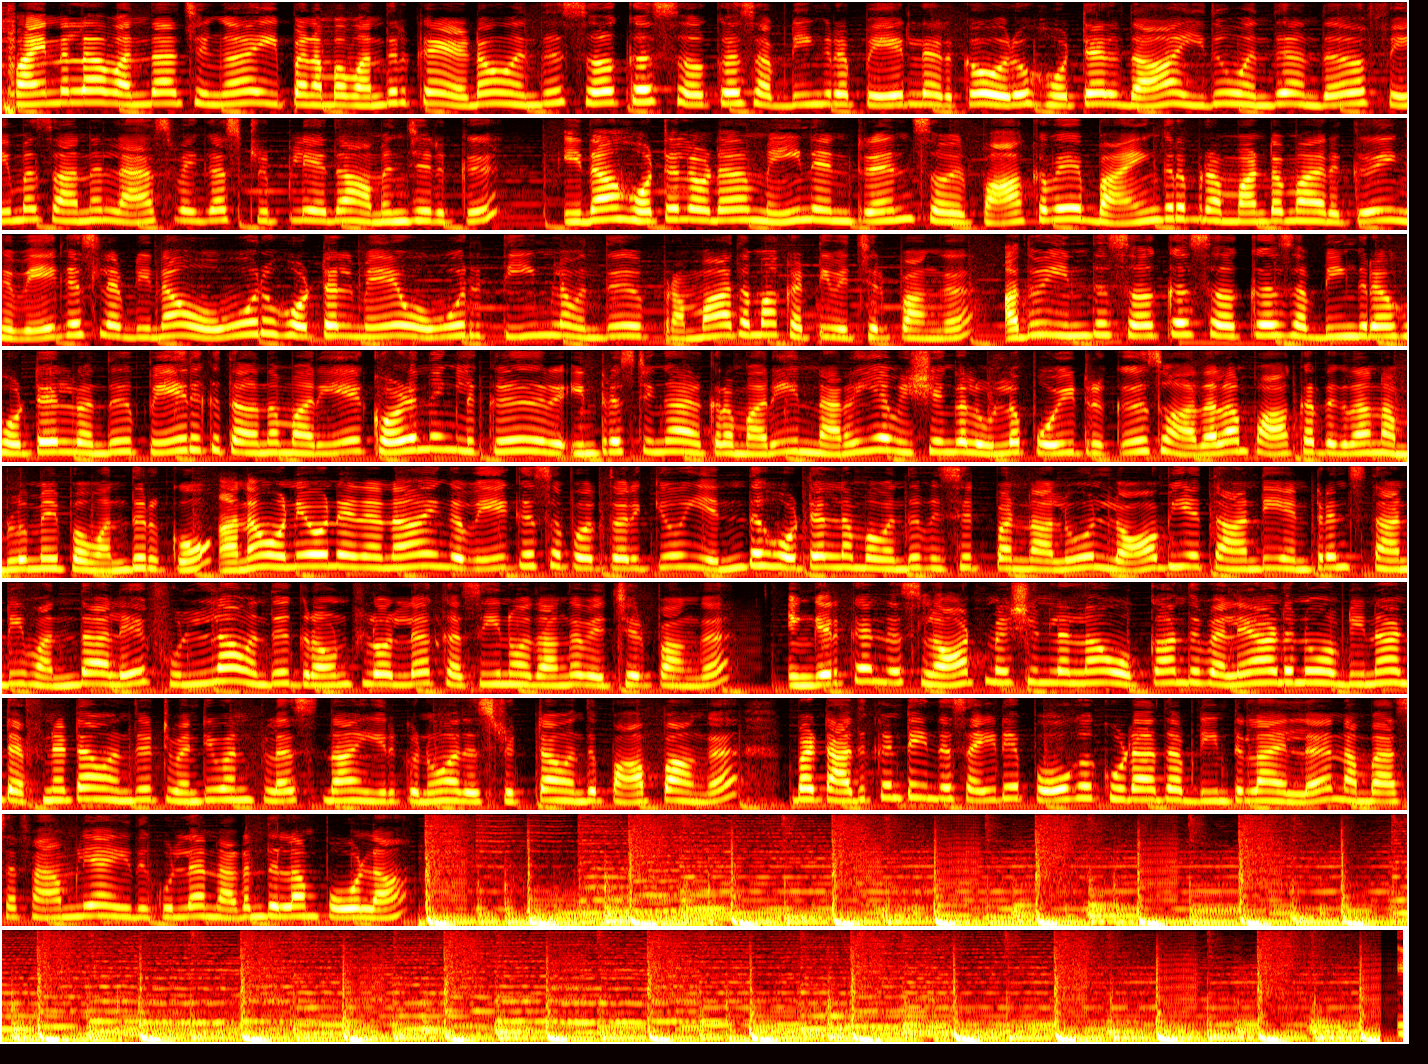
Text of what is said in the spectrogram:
ஃபைனலாக வந்தாச்சுங்க. இப்போ நம்ம வந்திருக்க இடம் வந்து சர்க்கஸ் சர்க்கஸ் அப்படிங்கிற பேரில் இருக்க ஒரு ஹோட்டல் தான். இது வந்து அந்த ஃபேமஸான லாஸ் வெகாஸ் ட்ரிப்லேயே தான் அமைஞ்சிருக்கு. இதான் ஹோட்டலோட மெயின் என்ட்ரன்ஸ் ஸோ பார்க்கவே பயங்கர பிரம்மாண்டமாக இருக்குது இங்கே வேகஸில் எப்படின்னா ஒவ்வொரு ஹோட்டலுமே ஒவ்வொரு தீமில் வந்து பிரமாதமாக கட்டி வச்சுருப்பாங்க. அதுவும் இந்த சர்க்கஸ் சர்க்கஸ் அப்படிங்கிற ஹோட்டல் வந்து பேருக்கு தகுந்த மாதிரியே குழந்தைங்களுக்கு இன்ட்ரெஸ்டிங்காக இருக்கிற மாதிரி நிறைய விஷயங்கள் உள்ளே போயிட்டுருக்கு. ஸோ அதெல்லாம் பார்க்கறதுக்கு தான் நம்மளுமே இப்போ வந்திருக்கோம். ஆனால் ஒன்றே ஒன்று என்னென்னா இங்கே வேகஸை பொறுத்த வரைக்கும் எந்த ஹோட்டல் நம்ம வந்து விசிட் பண்ணாலும் லாபியை தாண்டி என்ட்ரன்ஸ் தாண்டி வந்தாலே ஃபுல்லாக வந்து கிரவுண்ட் ஃப்ளோரில் கசினோ தாங்க வச்சுருப்பாங்க. இங்கே இருக்க இந்த ஸ்லாட் மெஷின்லலாம் உட்காந்து விளையாடணும் அப்படின்னா டெஃபினட்டாக வந்து டுவெண்ட்டி ஒன் ப்ளஸ் தான் இருக்கணும். அதை ஸ்ட்ரிக்டாக வந்து பார்ப்பாங்க. பட் அதுக்குன்ட்டு இந்த சைடே போகக்கூடாது அப்படின்ட்டுலாம் இல்லை. நம்ம ஆஸ் அ ஃபேமிலியாக இதுக்குள்ளே நடந்துலாம் போகலாம்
